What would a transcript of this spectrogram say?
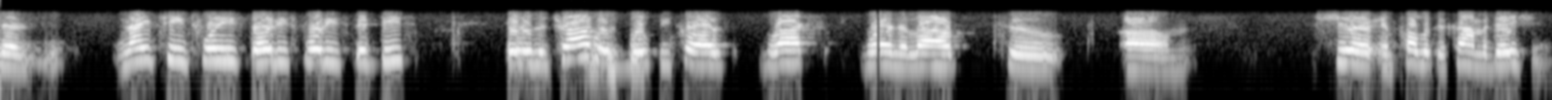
the 1920s, 30s, 40s, 50s. It was a traveler's book because blacks weren't allowed to um, share in public accommodations.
